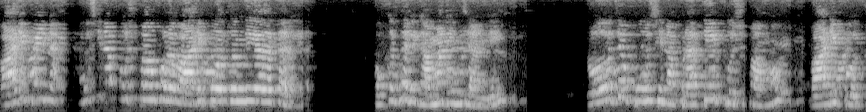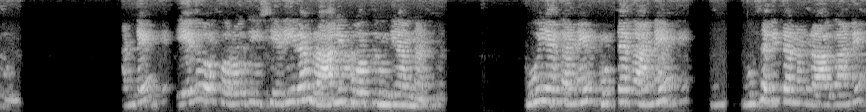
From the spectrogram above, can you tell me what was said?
వాడిపోయిన పూసిన పుష్పం కూడా వాడిపోతుంది కదా తల్లి. ఒక్కసారి గమనించండి. రోజు పూసిన ప్రతి పుష్పము వాడిపోతుంది. అంటే ఏదో ఒక రోజు ఈ శరీరం రాలిపోతుంది అన్నట్టు. పూయగానే పుట్టగానే ముసలితనం రాగానే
